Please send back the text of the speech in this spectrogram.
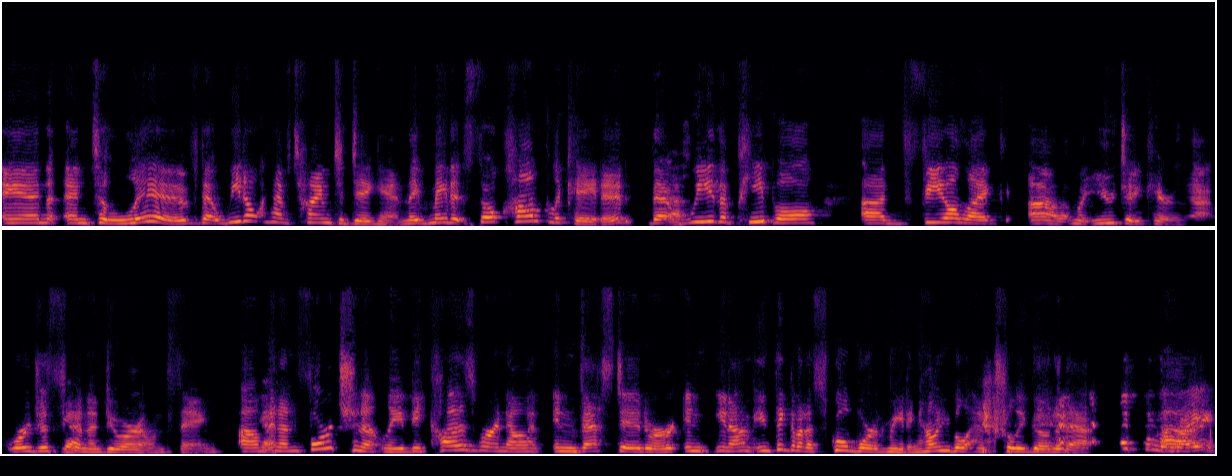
and and to live that we don't have time to dig in they've made it so complicated that yes. we the people uh, feel like uh, you take care of that. We're just yeah. going to do our own thing. Um, yeah. And unfortunately, because we're not invested or in, you know, I mean, think about a school board meeting. How many people actually go to that? right? Uh,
